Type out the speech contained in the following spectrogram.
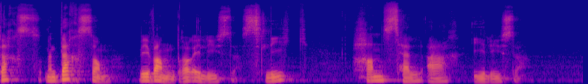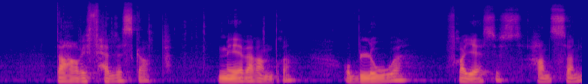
Ders, men dersom vi vandrer i lyset, slik Han selv er i lyset, da har vi fellesskap med hverandre. Og blodet fra Jesus, hans sønn,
